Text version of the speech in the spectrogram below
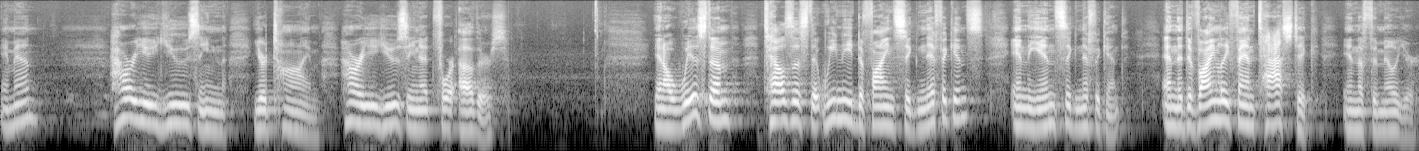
Amen? How are you using your time? How are you using it for others? You know, wisdom tells us that we need to find significance in the insignificant and the divinely fantastic in the familiar.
